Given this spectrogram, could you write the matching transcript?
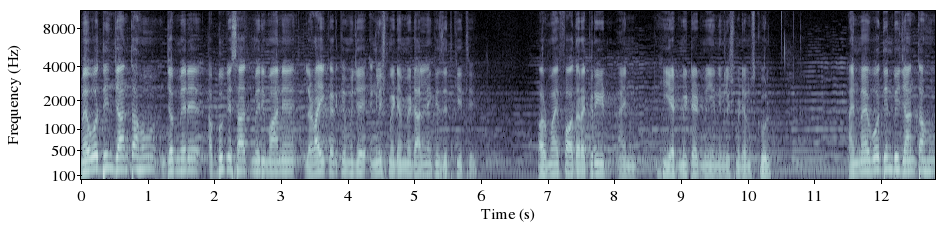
मैं वो दिन जानता हूँ जब मेरे अब्बू के साथ मेरी माँ ने लड़ाई करके मुझे इंग्लिश मीडियम में डालने की ज़िद की थी। और my father agreed and he admitted me in English medium school and मैं वो दिन भी जानता हूँ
